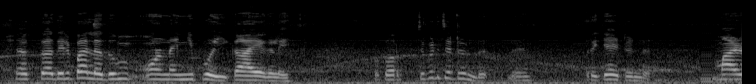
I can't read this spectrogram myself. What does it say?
പക്ഷെ ഒക്കെ അതിൽ പലതും ഉണങ്ങിപ്പോയി കായകളെ. അപ്പോൾ കുറച്ച് പിടിച്ചിട്ടുണ്ട്. ഇത്രയ്ക്കായിട്ടുണ്ട്. മഴ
